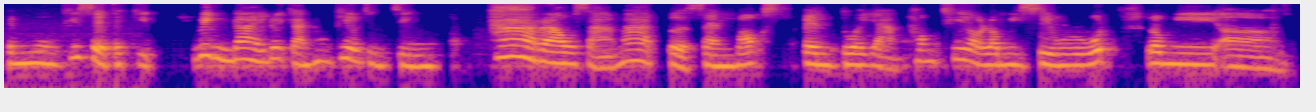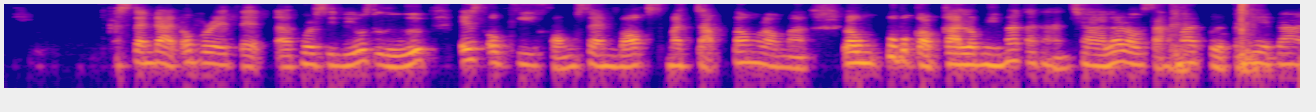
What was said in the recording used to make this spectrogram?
เป็นเมืองที่เศรษฐกิจวิ่งได้ด้วยการท่องเที่ยวจริง ๆ ถ้าเราสามารถเปิดแซนด์บ็อกซ์เป็นตัวอย่างท่องเที่ยว เรามีซีลรูทเรามีเอ่อ standard operated เอ่อ procedures หรือ SOP ของ sandbox มาจับต้องเรามา เราผู้ประกอบการเรามีมาตรฐานชา แล้วเราสามารถเปิดประเทศได้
